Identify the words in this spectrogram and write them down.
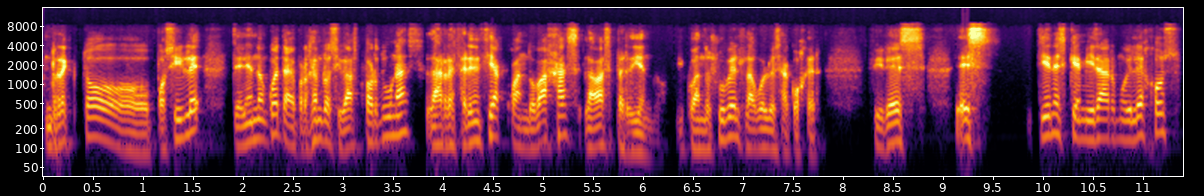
recto posible, teniendo en cuenta que, por ejemplo, si vas por dunas, la referencia cuando bajas la vas perdiendo y cuando subes la vuelves a coger. Es decir, es, es tienes que mirar muy lejos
